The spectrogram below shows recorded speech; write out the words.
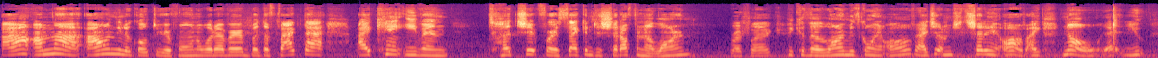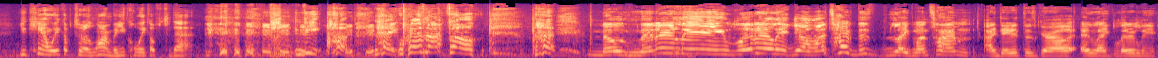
I I'm not. I don't need to go through your phone or whatever. But the fact that I can't even touch it for a second to shut off an alarm red flag? because the alarm is going off. I just, I'm just shutting it off. I no. You you can't wake up to the alarm, but you can wake up to that. the, uh, like where's my phone? no, literally, literally. Yo, one time this like one time I dated this girl and like literally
